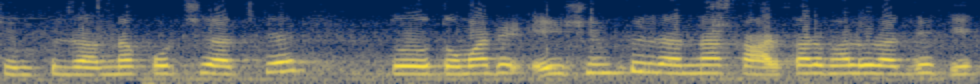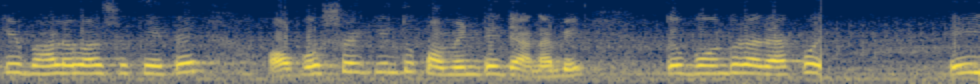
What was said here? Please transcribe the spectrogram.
সিম্পল রান্না করছি আজকে। তো তোমাদের এই সিম্পল রান্না কার কার ভালো লাগে, কে কে ভালোবাসো খেতে, অবশ্যই কিন্তু কমেন্টে জানাবে। তো বন্ধুরা দেখো, এই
